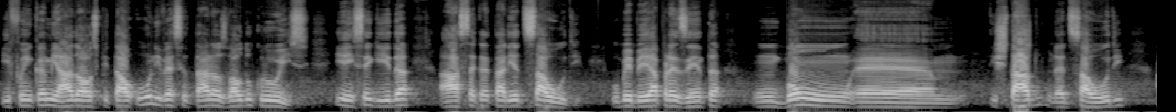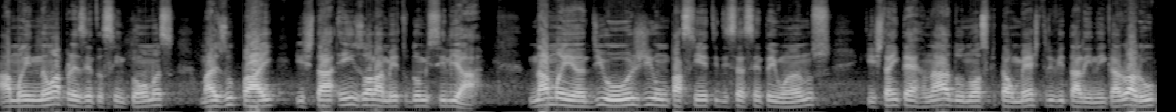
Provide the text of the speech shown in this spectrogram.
e foi encaminhado ao Hospital Universitário Oswaldo Cruz e, em seguida, à Secretaria de Saúde. O bebê apresenta um bom é, estado né, de saúde, a mãe não apresenta sintomas, mas o pai está em isolamento domiciliar. Na manhã de hoje, um paciente de 61 anos, que está internado no Hospital Mestre Vitalino, em Caruaru,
